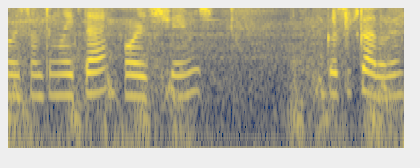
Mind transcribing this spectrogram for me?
or something like that, or his streams, go subscribe, okay?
